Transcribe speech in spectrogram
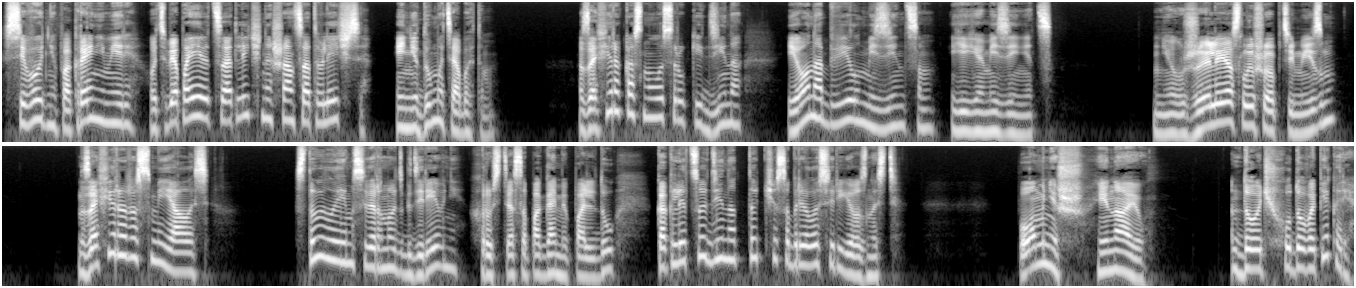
«Сегодня, по крайней мере, у тебя появится отличный шанс отвлечься и не думать об этом». Зафира коснулась руки Дина, и он обвил мизинцем ее мизинец. «Неужели я слышу оптимизм?» Зафира рассмеялась. Стоило им свернуть к деревне, хрустя сапогами по льду, как лицо Дина тотчас обрело серьезность. «Помнишь Инаю?» «Дочь худого пекаря?»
